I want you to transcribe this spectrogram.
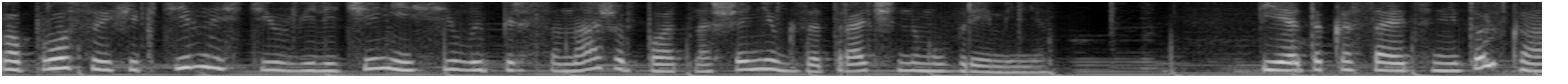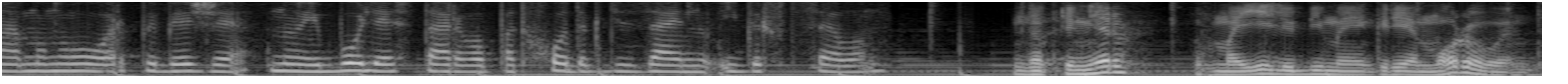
вопросу эффективности и увеличения силы персонажа по отношению к затраченному времени – и это касается не только MMORPG, но и более старого подхода к дизайну игр в целом. Например, в моей любимой игре Morrowind,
